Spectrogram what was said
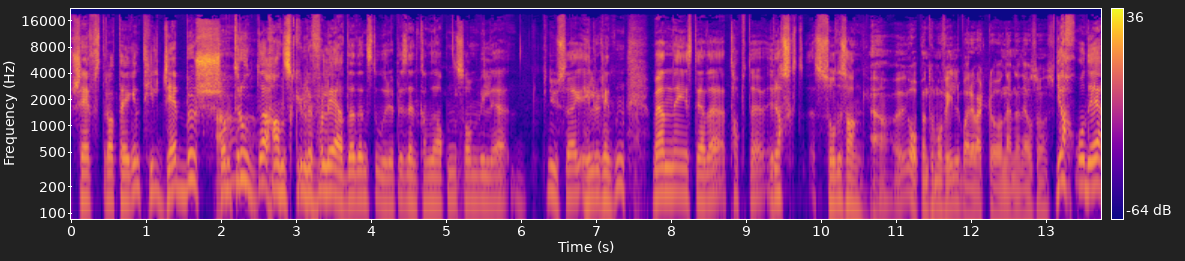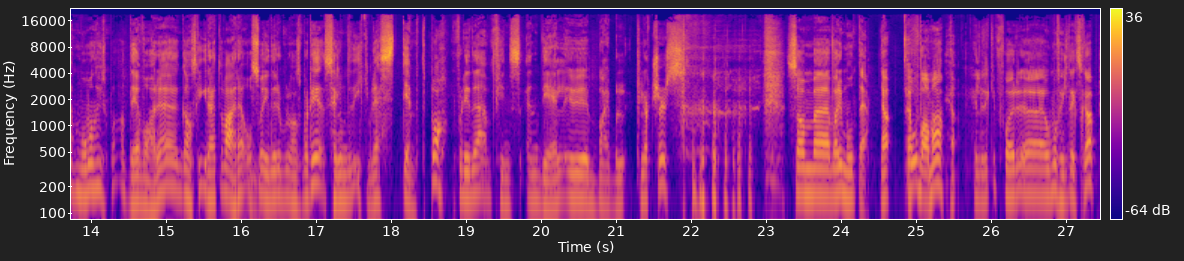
sjefstrategen til Jeb Bush, som trodde han skulle få lede den store presidentkandidaten som ville knuse Hillary Clinton, men i stedet tapte raskt så det sang. Ja, Åpent homofil, bare verdt å nevne det også. Ja, og det må man huske på, at det var det ganske greit å være også i Det republikanske partiet, selv om det ikke ble stemt på, fordi det fins en del eh, Bible clutchers som eh, var imot det. Og Obama heller ikke for uh, homofilt ekteskap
